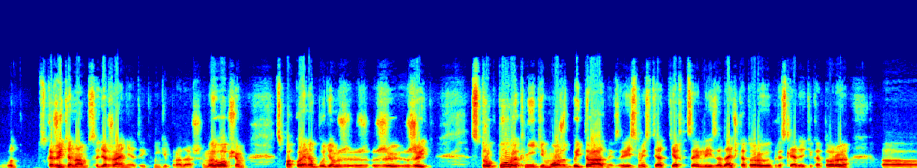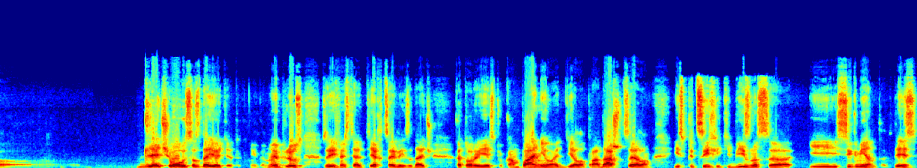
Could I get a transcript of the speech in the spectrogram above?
вот скажите нам содержание этой книги продаж, и мы, в общем, спокойно будем жить. Структура книги может быть разной в зависимости от тех целей и задач, которые вы преследуете, которые э, для чего вы создаете эту книгу. Ну и плюс, в зависимости от тех целей и задач, которые есть у компании, у отдела продаж в целом, и специфики бизнеса и сегмента. Здесь,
